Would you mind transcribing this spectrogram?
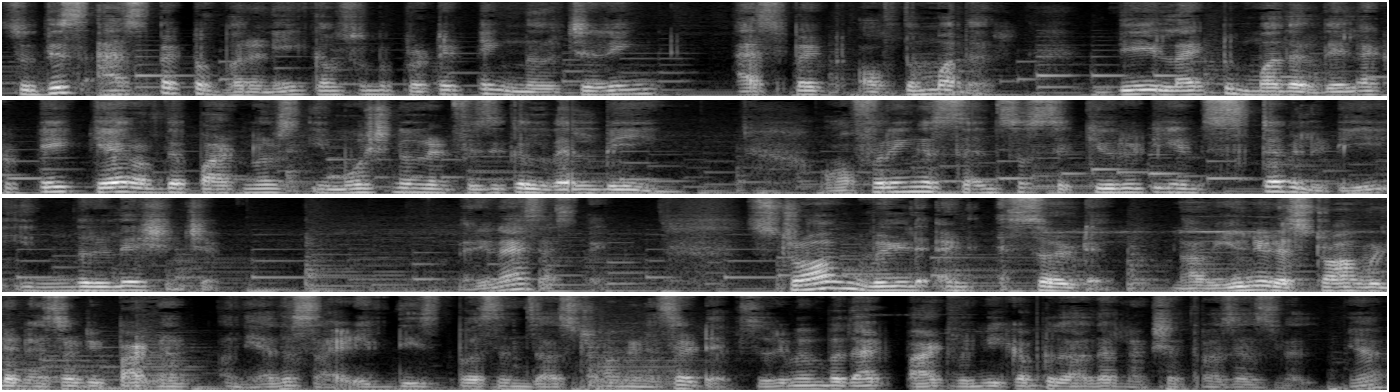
So this aspect of Bharani comes from the protecting, nurturing aspect of the mother they like to mother, they like to take care of their partner's emotional and physical well being, offering a sense of security and stability in the relationship. Very nice aspect. Strong willed and assertive. Now, you need a strong willed and assertive partner on the other side if these persons are strong and assertive. So, remember that part when we come to the other nakshatras as well. Yeah.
